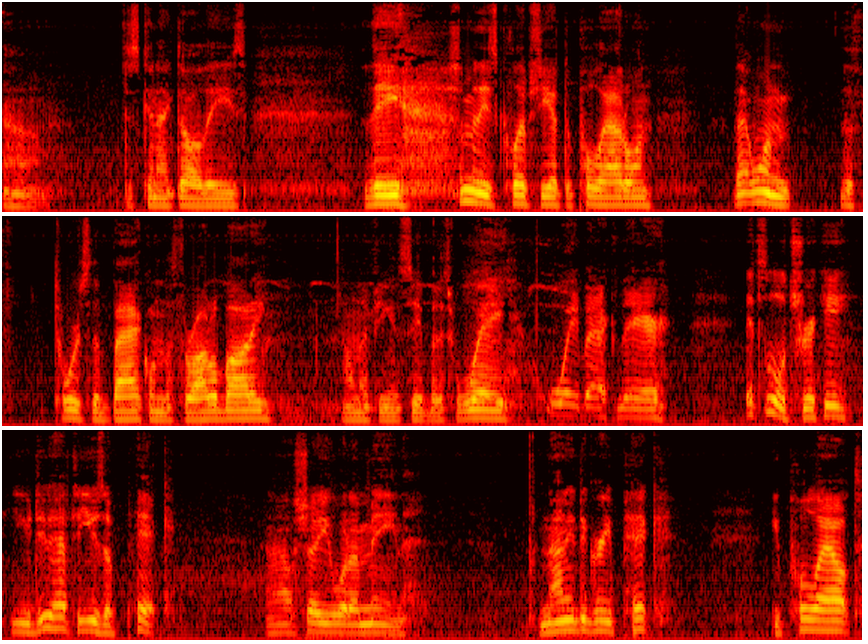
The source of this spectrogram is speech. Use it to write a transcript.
um, disconnect all these. The some of these clips you have to pull out on. That one, the towards the back on the throttle body. I don't know if you can see it, but it's way, way back there. It's a little tricky. You do have to use a pick. And I'll show you what I mean. 90 degree pick. You pull out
